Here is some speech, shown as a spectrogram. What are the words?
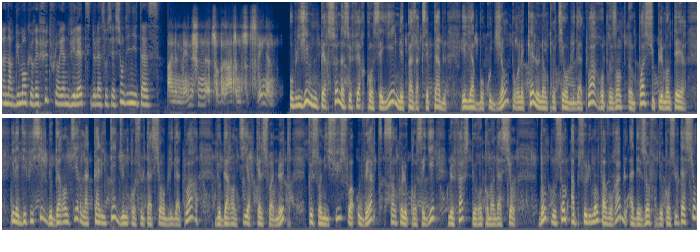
un argument que réfute Florian Villette de l'association Dignitas. Obliger une personne à se faire conseiller n'est pas acceptable. Il y a beaucoup de gens pour lesquels un entretien obligatoire représente un poids supplémentaire. Il est difficile de garantir la qualité d'une consultation obligatoire, de garantir qu'elle soit neutre, que son issue soit ouverte sans que le conseiller ne fasse de recommandations. Donc nous sommes absolument favorables à des offres de consultation,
